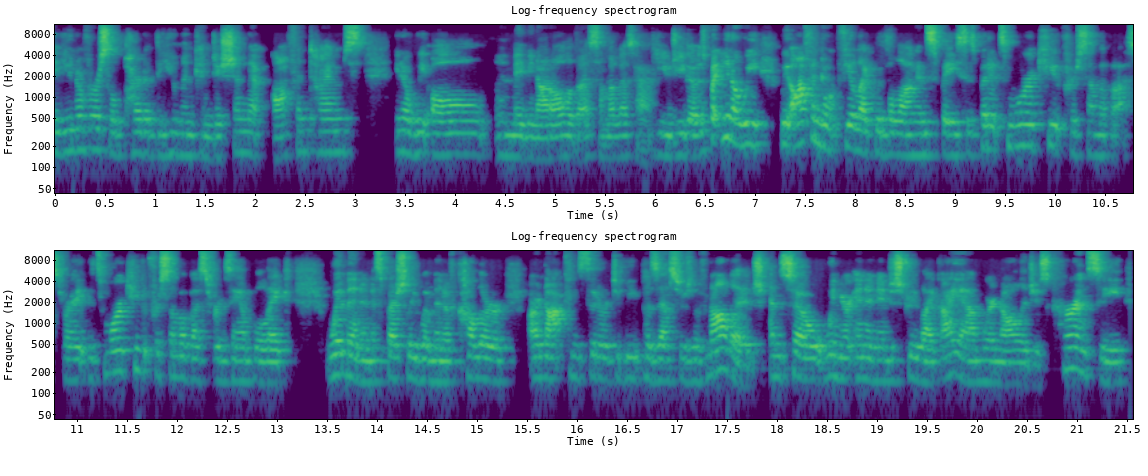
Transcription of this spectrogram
a universal part of the human condition that oftentimes you know we all and maybe not all of us some of us have huge egos but you know we we often don't feel like we belong in spaces but it's more acute for some of us right it's more acute for some of us for example like women and especially women of color are not considered to be possessors of knowledge and so when you're in an industry like i am where knowledge is currency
